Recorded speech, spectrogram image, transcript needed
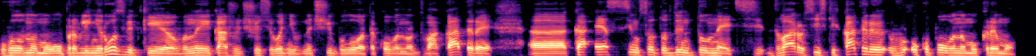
у головному управлінні розвідки. Вони кажуть, що сьогодні вночі було атаковано два катери КС 701 Тунець, два російських катери в окупованому Криму.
